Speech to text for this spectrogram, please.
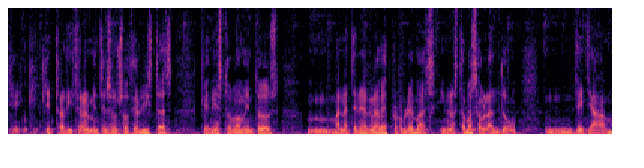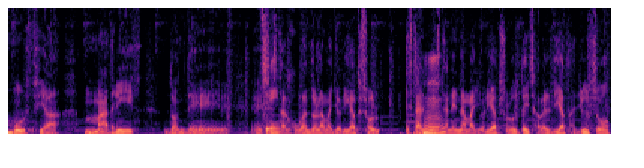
que, tradicionalmente son socialistas, que en estos momentos mm, van a tener graves problemas. Y no estamos hablando mm, de ya Murcia, Madrid, donde eh, se están jugando la mayoría absoluta. Están, en la mayoría absoluta Isabel Díaz Ayuso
